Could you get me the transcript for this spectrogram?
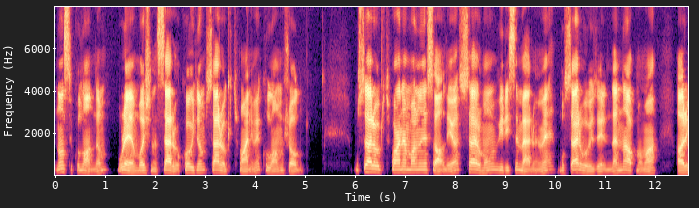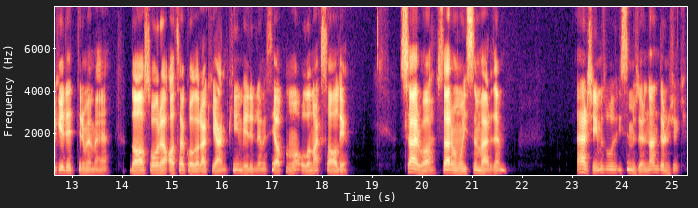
Nasıl kullandım? Buraya başına servo koydum. Servo kütüphanemi kullanmış oldum. Bu servo kütüphanem bana ne sağlıyor? Servoma bir isim vermeme, bu servo üzerinden ne yapmama, hareket ettirmeme, daha sonra atak olarak yani pin belirlemesi yapmama olanak sağlıyor. Servo, servoma isim verdim. Her şeyimiz bu isim üzerinden dönecek.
